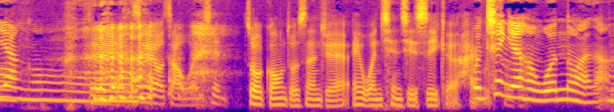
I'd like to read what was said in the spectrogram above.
一样哦。对，所以我找文倩做工读生，觉得哎，文倩其实是一个还，文倩也很温暖啊。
